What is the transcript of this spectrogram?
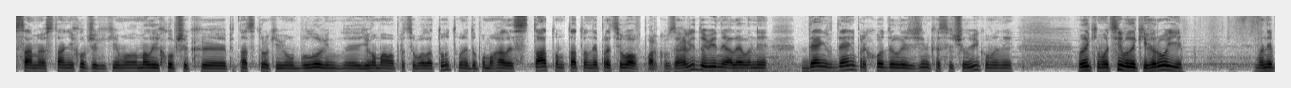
Саме останній хлопчик, який малий хлопчик, е, 15 років йому було, він, е, його мама працювала тут. Вони допомагали з татом. Тато не працював в парку взагалі до війни, але вони день в день приходили жінка з чоловіком. Вони великі молодці, великі герої. Вони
